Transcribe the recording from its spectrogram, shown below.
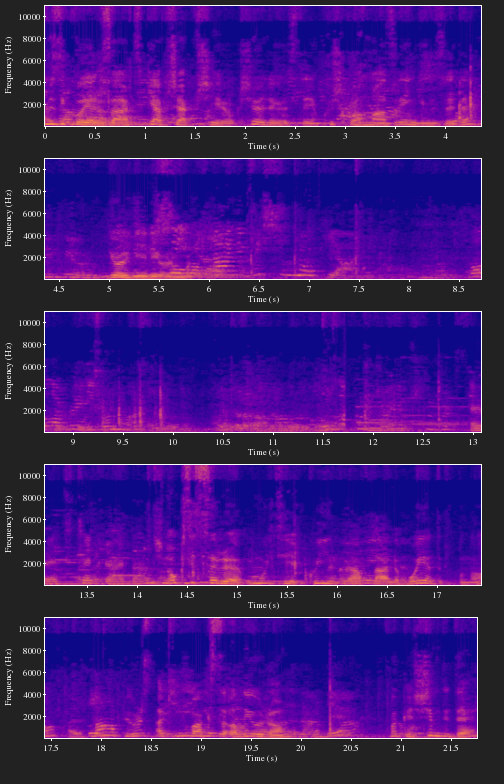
Müzik koyarız artık. Yapacak bir şey yok. Şöyle göstereyim. Kuşkonmaz rengimize de gölgeliyorum. Bak. Yani bir şey yok yani. Vallahi buraya geçiyorum Evet tekrardan. Şimdi oksit sarı multi queen craftlarla boyadık bunu. Ne yapıyoruz? Akik vaksı alıyorum. Bakın şimdi de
